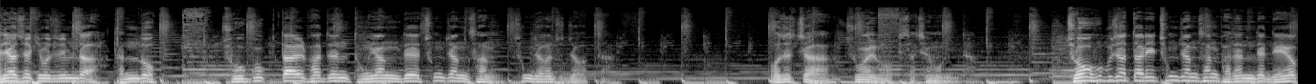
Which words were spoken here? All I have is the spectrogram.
안녕하세요. 김호준입니다. 단독. 조국 딸 받은 동양대 총장상. 총장은 존재가 없다. 어제자 중앙일보 기사 제목입니다. 조 후보자 딸이 총장상 받았는데 내역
